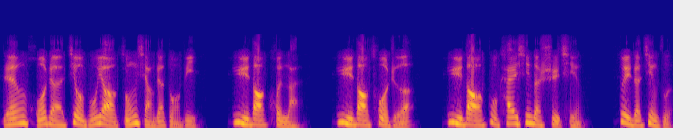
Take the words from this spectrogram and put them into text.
人活着就不要总想着躲避。遇到困难，遇到挫折，遇到不开心的事情，对着镜子。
